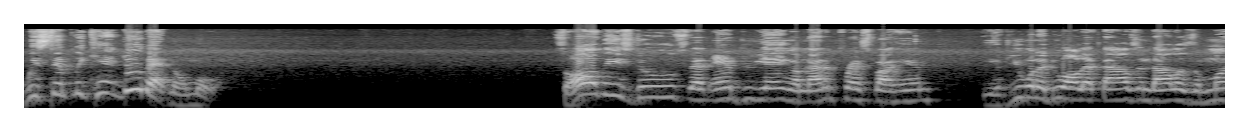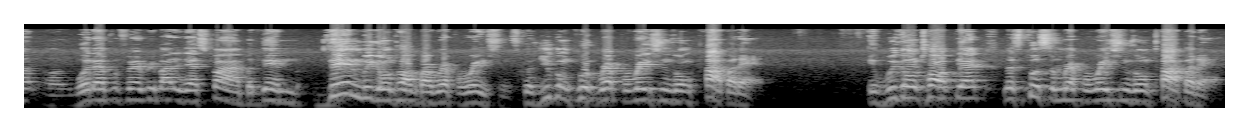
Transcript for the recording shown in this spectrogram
We simply can't do that no more. So all these dudes, that Andrew Yang, I'm not impressed by him. If you want to do all that thousand dollars a month or whatever for everybody, that's fine. But then, then we're gonna talk about reparations because you're gonna put reparations on top of that. If we're gonna talk that, let's put some reparations on top of that.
